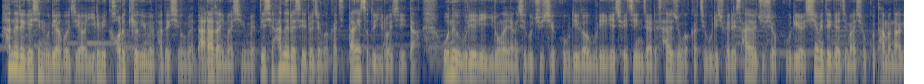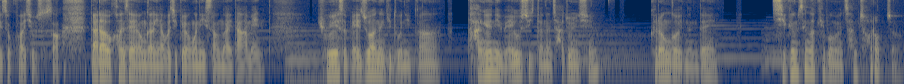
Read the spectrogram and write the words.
하늘에 계신 우리 아버지여 이름이 거룩히 여김을 받으시오며 나라가 임하시오며 뜻이 하늘에서 이루어진 것 같이 땅에서도 이루어지이다. 오늘 우리에게 일용할 양식을 주시고 우리가 우리에게 죄 지은 자를 사여 준 것 같이 우리 죄를 사여 주시옵고 우리를 시험에 들게 하지 마시옵고 다만 악에서 구하시옵소서. 나라와 건세와 영광이 아버지께 영원히 있사옵나이다. 아멘. 교회에서 매주 하는 기도니까 당연히 외울 수 있다는 자존심 그런 거였는데 지금 생각해 보면 참 철없죠.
